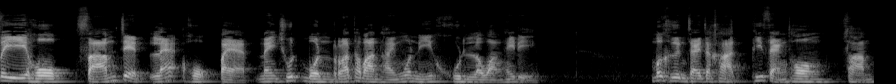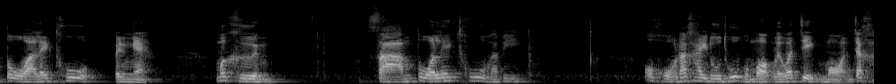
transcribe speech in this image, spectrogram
สี่หกสามเจ็ดและหกแปดในชุดบนรัฐบาลไทยงวดนี้คุณระวังให้ดี เมื่อคืนใจจะขาดพี่แสงทองสามตัวเลขทูบเป็นไง เมื่อคืนสามตัวเลขทูบครับพี่ โอ้โห ถ้าใครดูทูบผมบอกเลยว่าจิกหมอนจะข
